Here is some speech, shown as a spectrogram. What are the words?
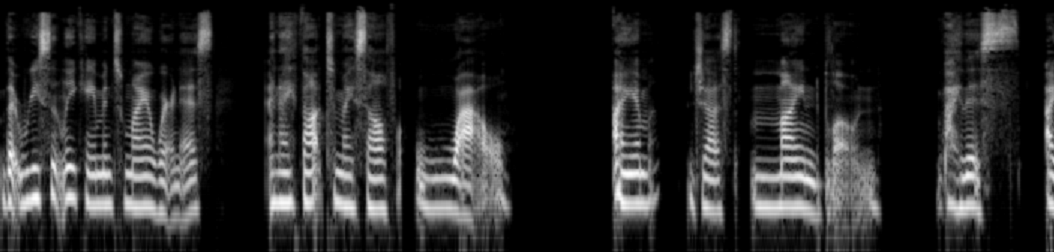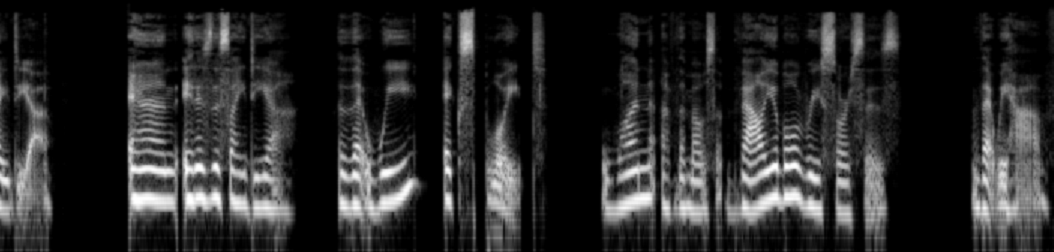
that recently came into my awareness. And I thought to myself, wow, I am just mind blown by this idea. And it is this idea that we exploit one of the most valuable resources that we have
